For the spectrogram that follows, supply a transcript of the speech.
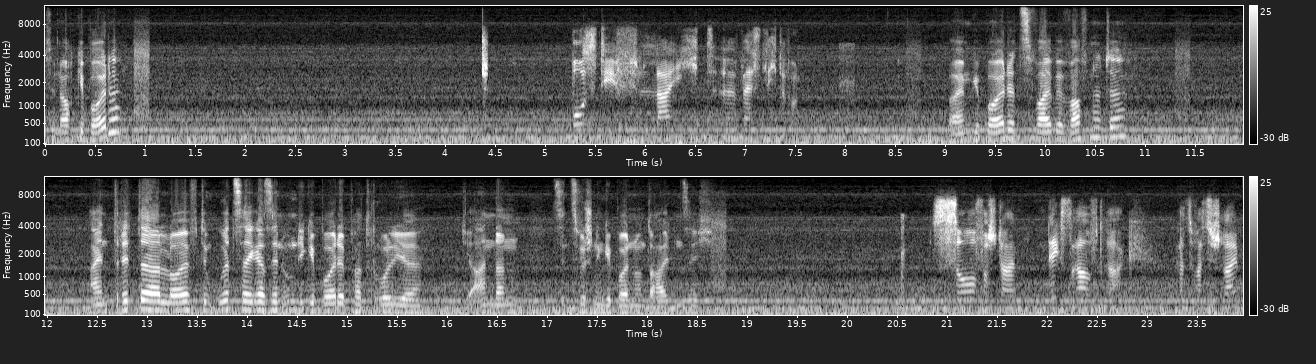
Sind auch Gebäude? Positiv, leicht äh, westlich davon. Beim Gebäude zwei Bewaffnete. Ein dritter läuft im Uhrzeigersinn um die Gebäudepatrouille. Die anderen sind zwischen den Gebäuden und unterhalten sich. So, verstanden. Nächster Auftrag. Kannst du was zu schreiben?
